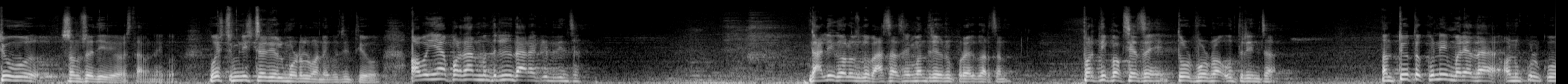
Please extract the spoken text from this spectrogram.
त्यो हो संसदीय व्यवस्था भनेको वेस्ट मिनिस्टरियल मोडल भनेको चाहिँ त्यो हो। अब यहाँ प्रधानमन्त्री नै दाराकिट दिन्छ गाली गलोजको भाषा चाहिँ मन्त्रीहरू प्रयोग गर्छन्। प्रतिपक्ष चाहिँ तोडफोडमा उत्रिन्छ। अनि त्यो त कुनै मर्यादा अनुकूलको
